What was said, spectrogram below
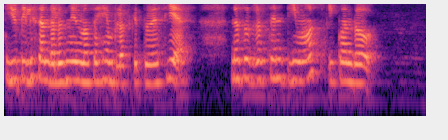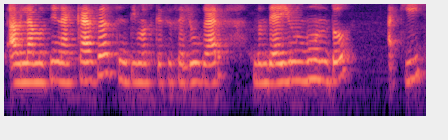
y utilizando los mismos ejemplos que tú decías, nosotros sentimos y cuando hablamos de una casa, sentimos que ese es el lugar donde hay un mundo aquí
